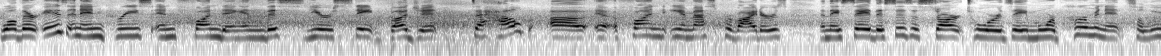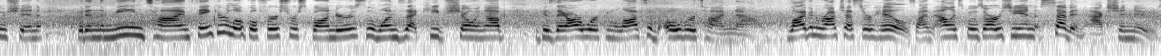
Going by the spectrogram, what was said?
Well, there is an increase in funding in this year's state budget to help uh, fund EMS providers and they say this is a start towards a more permanent solution. But in the meantime, thank your local first responders, the ones that keep showing up, because they are working lots of overtime now. Live in Rochester Hills, I'm Alex Bozarjian, 7 Action News.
